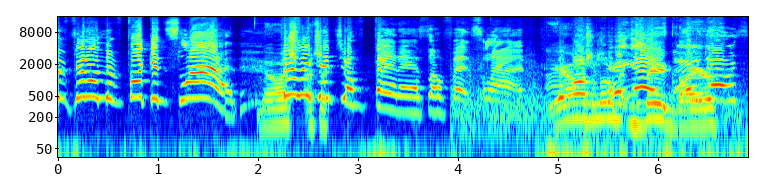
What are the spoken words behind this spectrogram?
even fit on the fucking slide. No, it's- Billy, it's a- get your fat ass off that slide. Yeah, I was a little There bit he goes. big there there. he goes.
